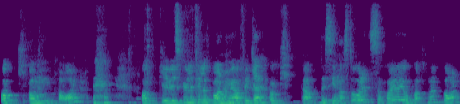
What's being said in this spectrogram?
Och om barn. och vi skulle till ett barnhem i Afrika och ja, det senaste året så har jag jobbat med barn.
